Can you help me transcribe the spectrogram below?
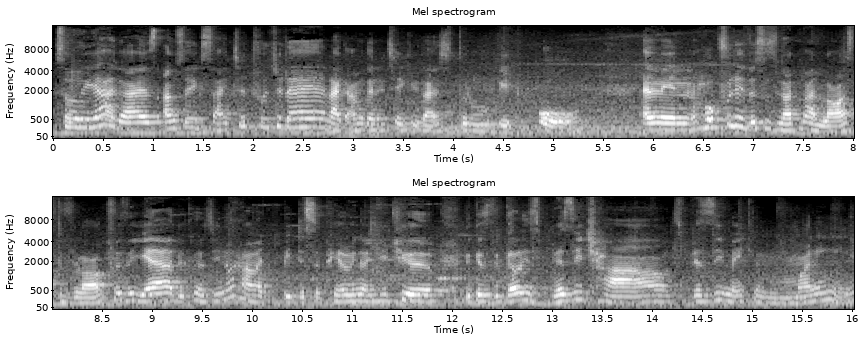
So yeah guys i'm so excited for today. Like i'm gonna take you guys through it all and then hopefully this is not my last vlog for the year because you know how I'd be disappearing on YouTube? Because the girl is busy child. Busy making money.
